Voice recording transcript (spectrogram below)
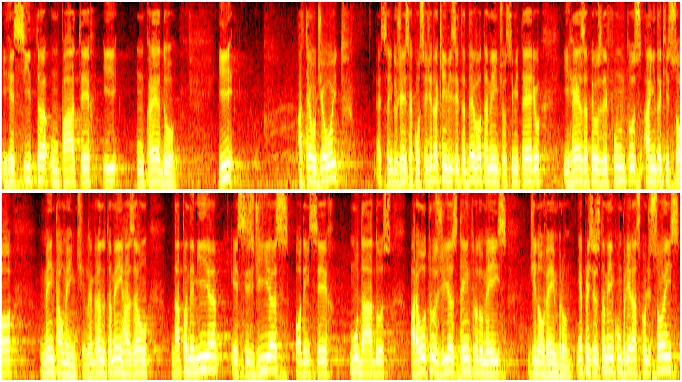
e recita um pater e um credo. E até o dia 8, essa indulgência é concedida a quem visita devotamente o cemitério e reza pelos defuntos, ainda que só mentalmente. Lembrando também, em razão da pandemia, esses dias podem ser mudados para outros dias dentro do mês de novembro. E é preciso também cumprir as condições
